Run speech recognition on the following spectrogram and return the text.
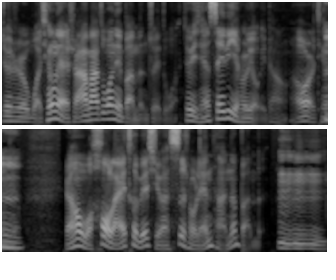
就是我听的也是阿巴多那版本最多，就以前 CD 时候有一张，偶尔听听。嗯然后我后来特别喜欢四手联弹的版本，嗯嗯嗯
